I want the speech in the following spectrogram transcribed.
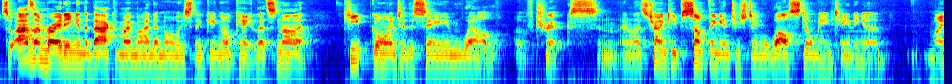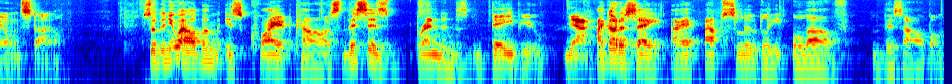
So as I'm writing in the back of my mind, I'm always thinking, okay, let's not keep going to the same well of tricks and, and let's try and keep something interesting while still maintaining a my own style. So the new album is Quiet Cars. This is Brendan's debut. Yeah. I gotta say, I absolutely love this album.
